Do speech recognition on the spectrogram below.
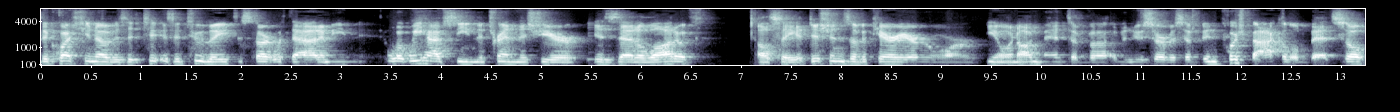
the question of is it is it too late to start with that? I mean, what we have seen the trend this year is that a lot of I'll say additions of a carrier or you know, an augment of, uh, of a new service have been pushed back a little bit. So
